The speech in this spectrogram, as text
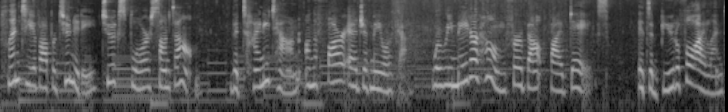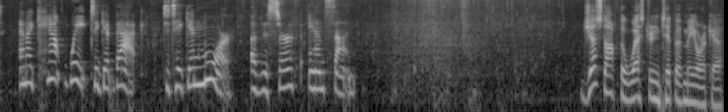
plenty of opportunity to explore Sant Elm, the tiny town on the far edge of Majorca, where we made our home for about five days. It's a beautiful island, and I can't wait to get back to take in more of the surf and sun. Just off the western tip of Majorca,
